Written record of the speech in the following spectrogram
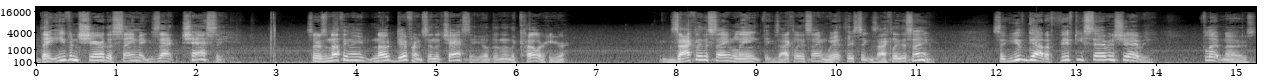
they even share the same exact chassis. So there's nothing no difference in the chassis other than the color here. Exactly the same length exactly the same width it's exactly the same. So you've got a 57 Chevy flip nose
